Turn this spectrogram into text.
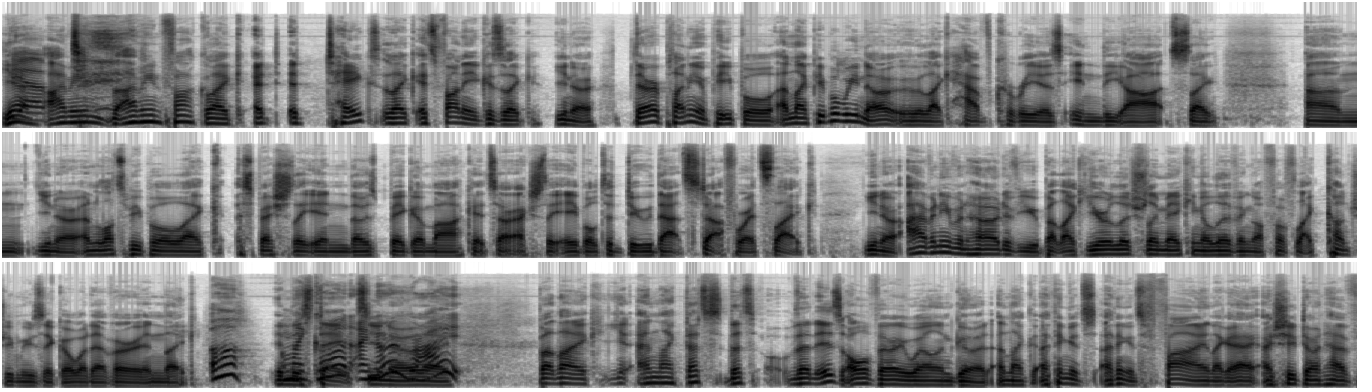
Yeah, Yeah. I mean, I mean, fuck. Like, it, it takes like it's funny because like you know there are plenty of people and like people we know who like have careers in the arts, like um, you know, and lots of people like especially in those bigger markets are actually able to do that stuff where it's like you know I haven't even heard of you, but like you're literally making a living off of like country music or whatever, and like Oh, in oh my the God, States, I you know, like- right? but like and like that's that's that is all very well and good and like i think it's i think it's fine like i actually don't have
